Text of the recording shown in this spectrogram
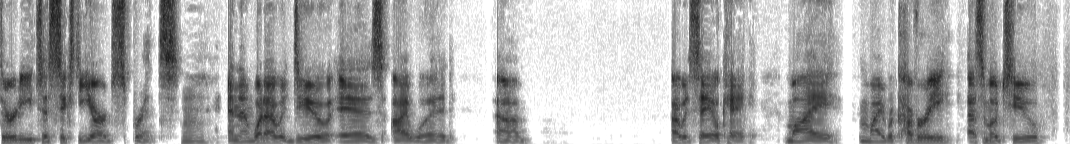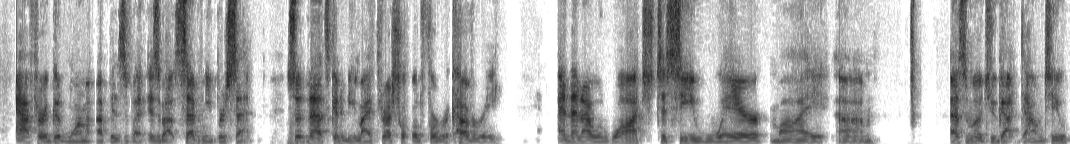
30 to 60 yard sprints. Hmm. And then what I would do is I would um, I would say, okay, my my recovery SMO2 after a good warm up is about is about 70%. So hmm. that's going to be my threshold for recovery and then I would watch to see where my um, SMO2 got down to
